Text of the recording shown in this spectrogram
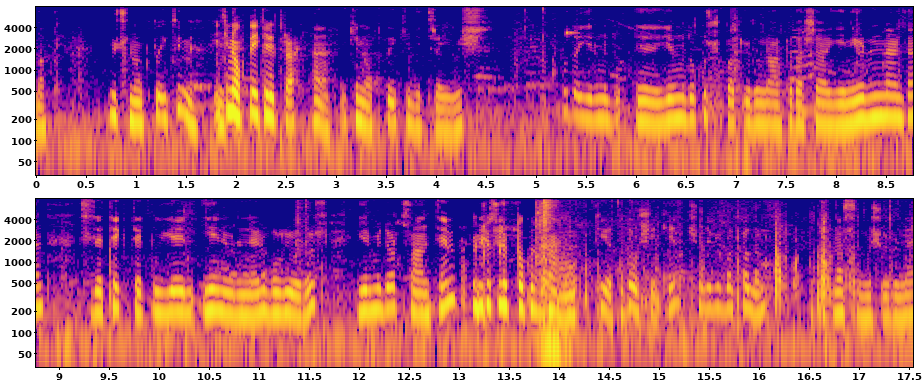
Bak. 3.2 mi? 2.2 litre. Ha, 2.2 litreymiş. Bu da 20, e, 29 Şubat ürünü arkadaşlar. Yeni ürünlerden. Size tek tek bu yeni, yeni ürünleri buluyoruz. 24 santim. 349 lira. Fiyatı da o şekil. Şöyle bir bakalım. Nasılmış ürüne.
